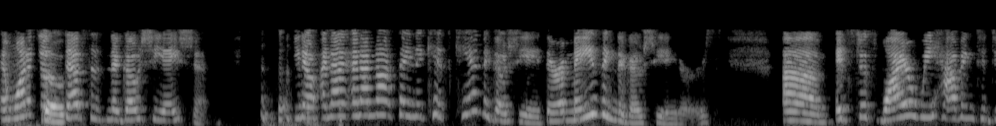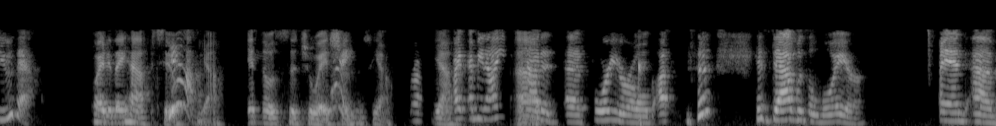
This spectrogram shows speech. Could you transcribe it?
And one of those So- steps is negotiation. You know, and I and I'm not saying that kids can't negotiate. They're amazing negotiators. Um, it's just why are we having to do that? Why do they have to? Yeah. Yeah. In those situations. Yeah. Right. Yeah. I, I mean, I Uh, had a, a four year old. His dad was a lawyer, and um,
